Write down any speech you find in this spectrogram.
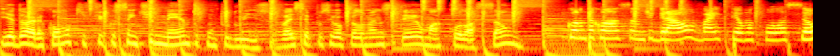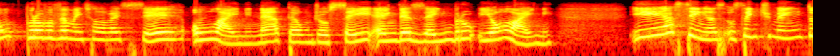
E Eduardo, como que fica o sentimento com tudo isso? Vai ser possível pelo menos ter uma colação? Quanto à colação de grau, vai ter uma colação, provavelmente ela vai ser online, né? Até onde eu sei, é em dezembro e online. E assim, o sentimento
